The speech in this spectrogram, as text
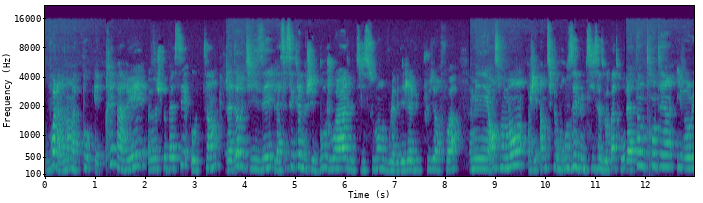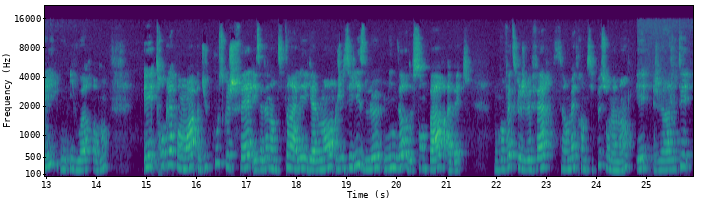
Voilà, maintenant ma peau est préparée. Euh, je peux passer au teint. J'adore utiliser la CC crème de chez Bourjois. Je l'utilise souvent, vous l'avez déjà vu plusieurs fois. Mais en ce moment, j'ai un petit peu bronzé, même si ça se voit pas trop. La teinte 31 Ivory, ou Ivoire, pardon est trop clair pour moi. Du coup, ce que je fais, et ça donne un petit teint à lait également, j'utilise le Minder de 100 parts avec. Donc en fait, ce que je vais faire, c'est en mettre un petit peu sur ma main et je vais rajouter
